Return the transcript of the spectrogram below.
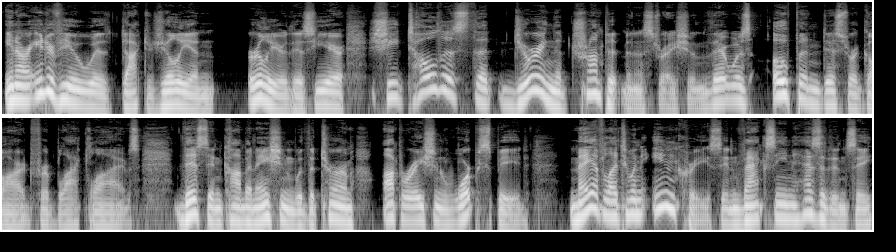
In our interview with Dr. Julian earlier this year, she told us that during the Trump administration, there was open disregard for black lives. This, in combination with the term Operation Warp Speed, may have led to an increase in vaccine hesitancy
